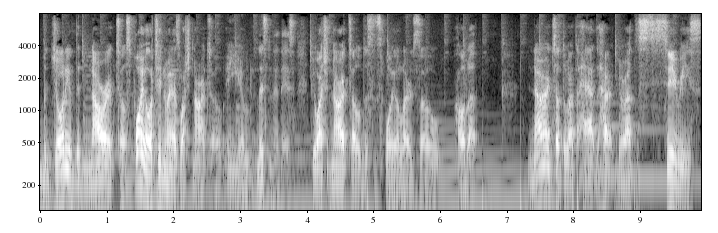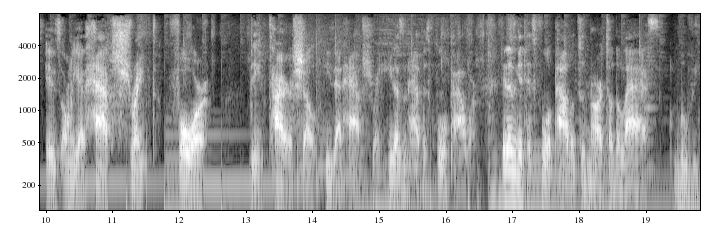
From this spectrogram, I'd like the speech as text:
Majority of the Naruto spoiler alert to anyone that's watching Naruto and you're listening to this. If you're watching Naruto, this is spoiler alert, so hold up. Naruto throughout the throughout the series is only at half strength for the entire show. He's at half strength. He doesn't have his full power. He doesn't get his full power to Naruto the last movie.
